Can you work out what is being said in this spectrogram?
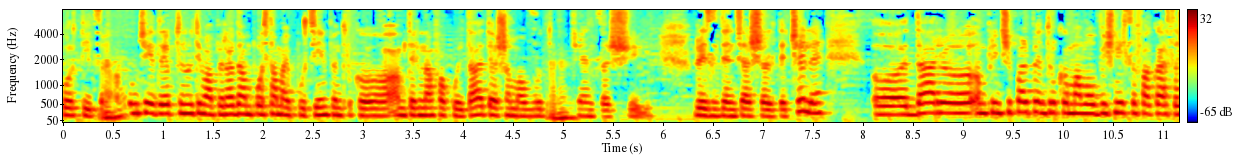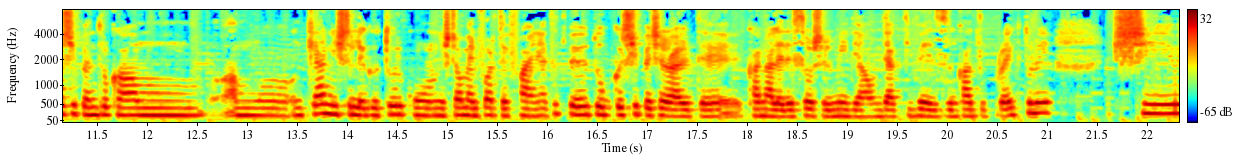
portiță. Uh-huh. Acum, ce drept, în ultima perioadă am postat mai puțin pentru că am terminat facultatea și am avut uh-huh. licență și rezidenția și alte cele, Uh, dar uh, în principal pentru că m-am obișnuit să fac asta și pentru că am, am uh, încheiat niște legături cu niște oameni foarte faini, atât pe YouTube cât și pe celelalte canale de social media unde activez în cadrul proiectului și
